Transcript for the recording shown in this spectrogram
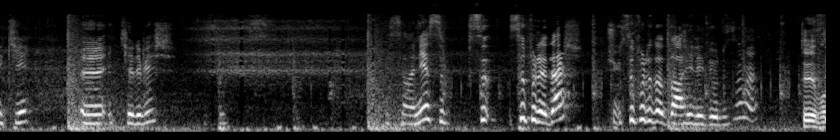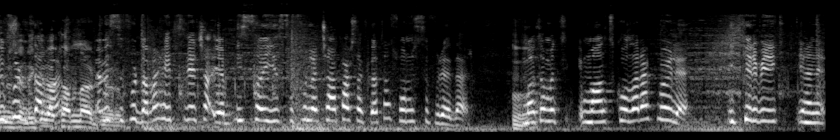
2. Ee, 2 kere 1. Bir saniye sıfır eder. Çünkü sıfırı da dahil ediyoruz değil mi? Telefonun üzerindeki rakamlar Evet sıfır da var. Hepsiyle ya bir sayıyı sıfırla çarparsak zaten sonuç sıfır eder. Matematik mantık olarak böyle. İki kere bir yani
